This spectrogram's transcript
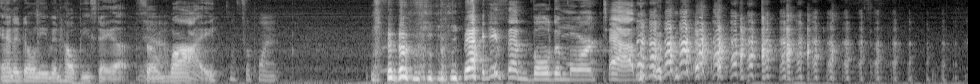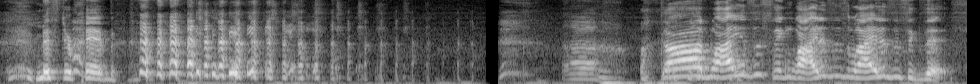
and it don't even help you stay up. So Yeah. why? What's the point? Maggie said Voldemort tab. Mr. Pibb. God, why is this thing? Why does this? Why does this exist?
